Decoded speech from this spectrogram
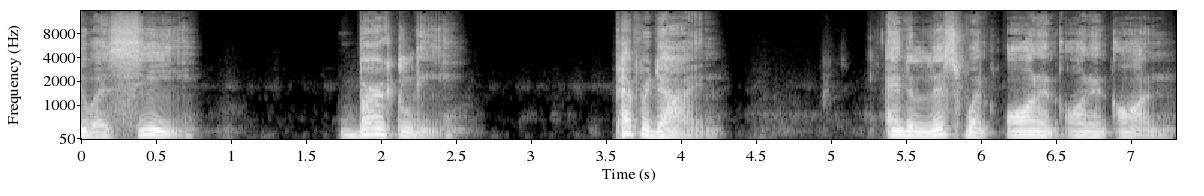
USC, Berkeley, Pepperdine, and the list went on and on and on.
